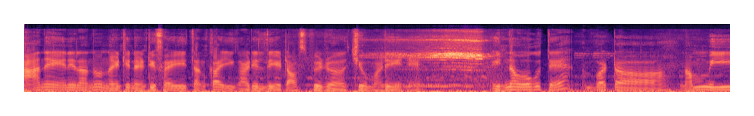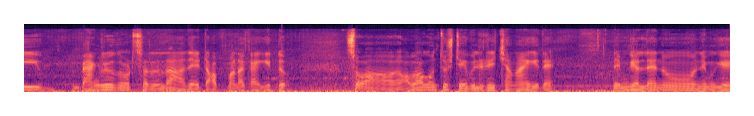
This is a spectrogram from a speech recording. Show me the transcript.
ನಾನೇ ಏನಿಲ್ಲ ನೈನ್ಟೀನ್ ನೈಂಟಿ ಫೈವ್ ತನಕ ಈ ಗಾಡೀಲಿ ಟಾಪ್ ಸ್ಪೀಡ್ ಅಚೀವ್ ಮಾಡಿದ್ದೀನಿ. ಇನ್ನೂ ಹೋಗುತ್ತೆ ಬಟ್ ನಮ್ಮ ಈ ಬ್ಯಾಂಗ್ಳೂರು ರೋಡ್ಸಲ್ಲೆಲ್ಲ ಅದೇ ಟಾಪ್ ಮಾಡೋಕ್ಕಾಗಿದ್ದು. ಸೊ ಅವಾಗಂತೂ ಸ್ಟೇಬಿಲಿಟಿ ಚೆನ್ನಾಗಿದೆ. ನಿಮಗೆಲ್ಲೇನೂ ನಿಮಗೆ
